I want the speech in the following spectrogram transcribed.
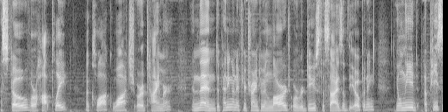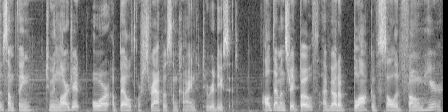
a stove or hot plate, a clock, watch, or a timer, and then, depending on if you're trying to enlarge or reduce the size of the opening, you'll need a piece of something to enlarge it or a belt or strap of some kind to reduce it. I'll demonstrate both. I've got a block of solid foam here,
